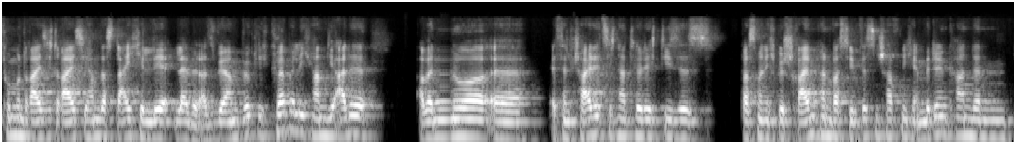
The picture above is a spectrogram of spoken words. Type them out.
35, 30 haben das gleiche Level. Also wir haben wirklich körperlich haben die alle, aber nur äh, es entscheidet sich natürlich dieses, was man nicht beschreiben kann, was die Wissenschaft nicht ermitteln kann, denn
